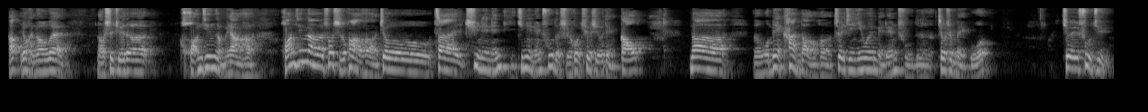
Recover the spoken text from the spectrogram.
好，有很多人问老师觉得黄金怎么样哈？黄金呢？说实话哈，就在去年年底、今年年初的时候，确实有点高。那呃，我们也看到哈，最近因为美联储的，就是美国就业数据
